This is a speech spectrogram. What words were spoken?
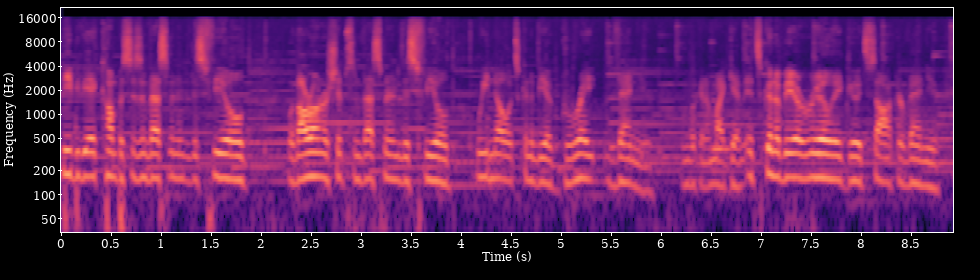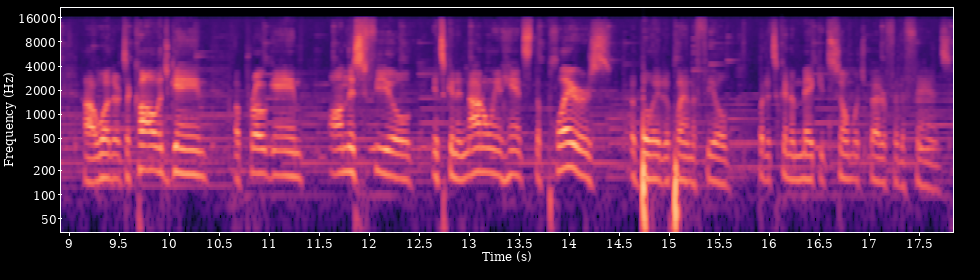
BBVA Compass's investment into this field, with our ownership's investment into this field, we know it's going to be a great venue. I'm looking at Mike Gibb. It's going to be a really good soccer venue. Uh, whether it's a college game, a pro game, on this field, it's going to not only enhance the players' ability to play on the field, but it's going to make it so much better for the fans.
